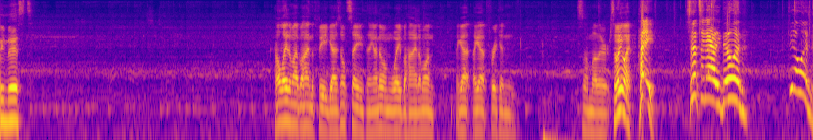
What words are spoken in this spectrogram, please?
We missed. How late am I behind the feed, guys? Don't say anything. I know I'm way behind. I'm on. I got. I got freaking some other. So anyway, hey, Cincinnati, Dylan, Dylan.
